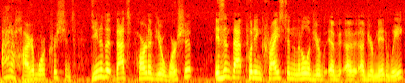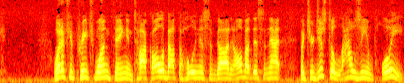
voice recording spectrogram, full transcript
I ought to hire more Christians. Do you know that that's part of your worship? Isn't that putting Christ in the middle of your, of, of your midweek? What if you preach one thing and talk all about the holiness of God and all about this and that, but you're just a lousy employee?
